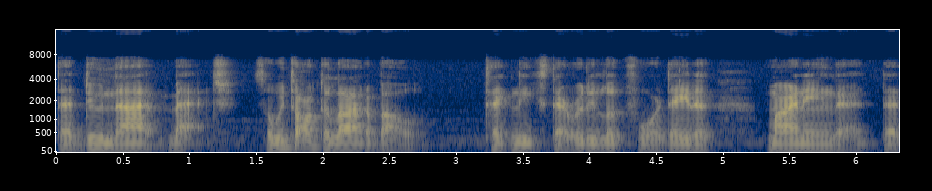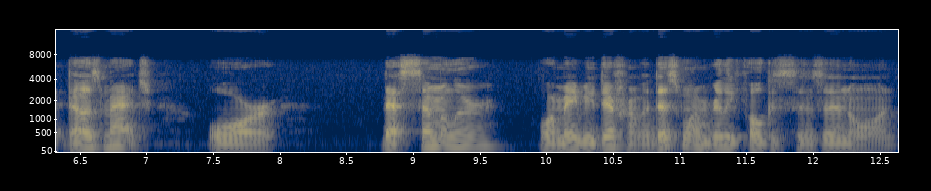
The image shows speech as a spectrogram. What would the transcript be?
that do not match. So we talked a lot about techniques that really look for data mining that, that does match or that's similar or maybe different. But this one really focuses in on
